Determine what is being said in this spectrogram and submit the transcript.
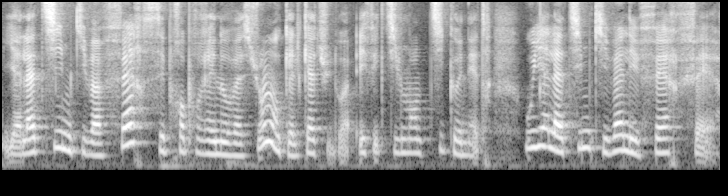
Il y a la team qui va faire ses propres rénovations auquel cas tu dois effectivement t'y connaître ou il y a la team qui va les faire faire.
